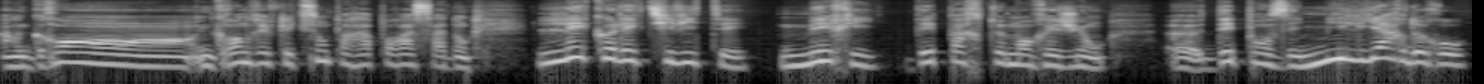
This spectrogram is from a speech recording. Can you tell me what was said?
un grand, une grande réflexion par rapport à ça. Donc, les collectivités, mairies, départements, régions dépensent des milliards d'euros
